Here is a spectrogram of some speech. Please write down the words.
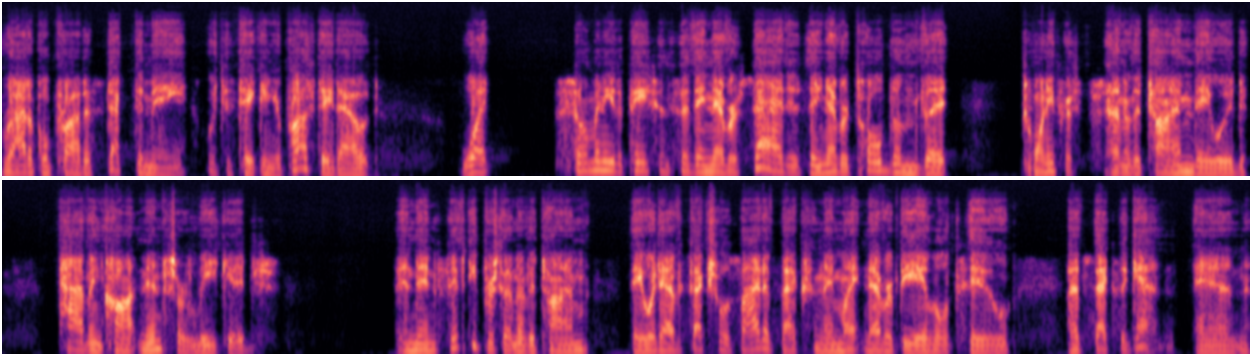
radical prostatectomy, which is taking your prostate out, what so many of the patients said they never said is they never told them that 20% of the time they would have incontinence or leakage. And then 50% of the time they would have sexual side effects and they might never be able to have sex again. And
